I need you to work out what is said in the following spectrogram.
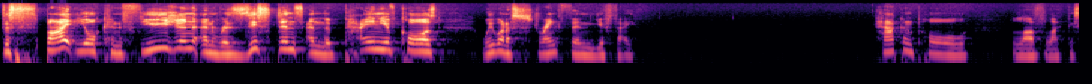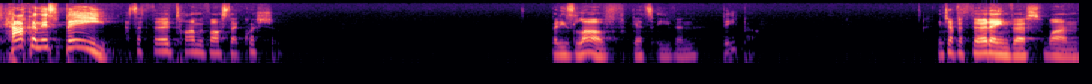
despite your confusion and resistance and the pain you've caused, we want to strengthen your faith. How can Paul love like this? How can this be? That's the third time we've asked that question. But his love gets even deeper. In chapter 13, verse 1,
